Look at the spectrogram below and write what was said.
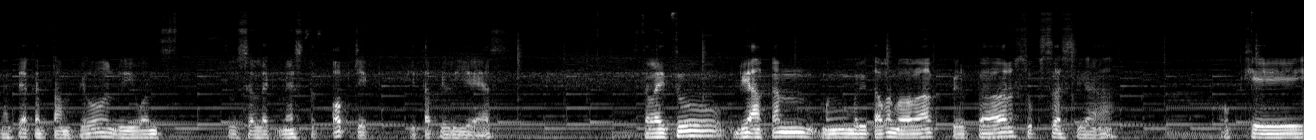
nanti akan tampil you want to select nested object? Kita pilih yes. Setelah itu dia akan memberitahukan bahwa filter sukses ya. Oke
